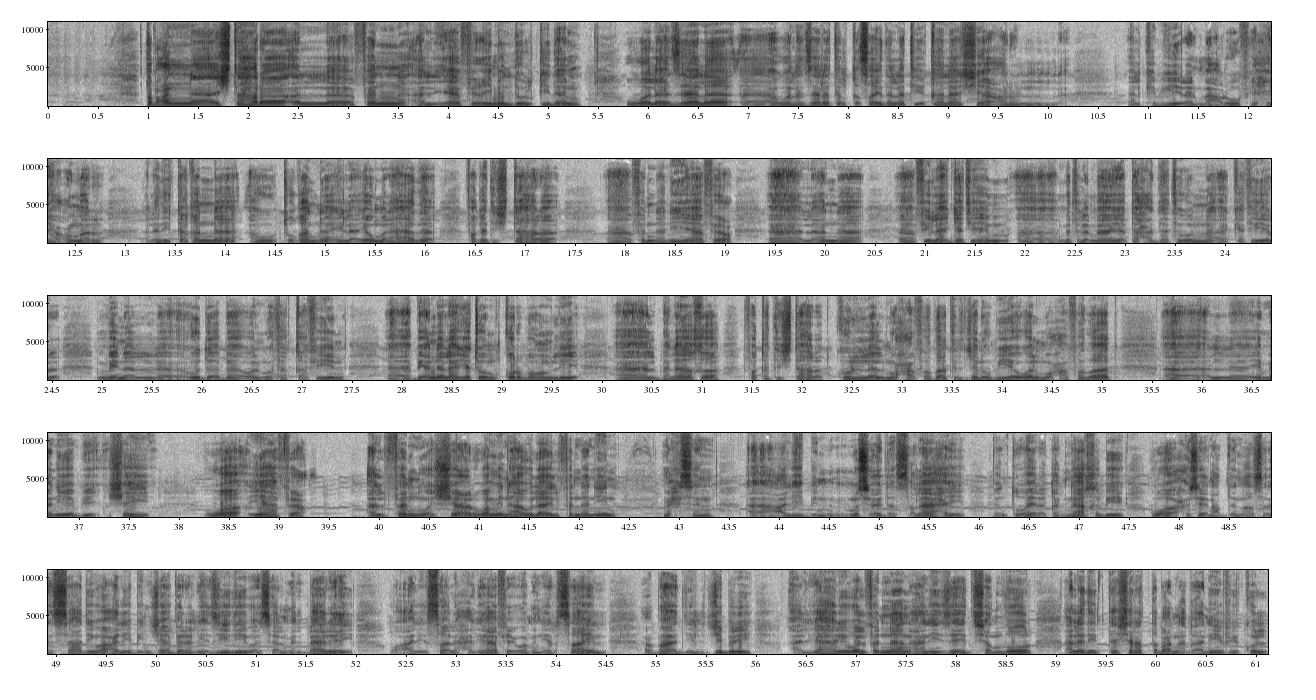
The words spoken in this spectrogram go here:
طبعا اشتهر الفن اليافعي منذ القدم ولا زال أو لا زالت القصائد التي قالها الشاعر الكبير المعروف يحيى عمر الذي تغنى أو تغنى إلى يومنا هذا فقد اشتهر فناني يافع. آه، لأن آه، في لهجتهم آه، مثل ما يتحدثون كثير من الأدباء والمثقفين بأن لهجتهم قربهم للبلاغة فقد اشتهرت كل المحافظات الجنوبية والمحافظات اليمنية بشيء ويافع الفن والشعر ومن هؤلاء الفنانين محسن آه، علي بن مسعد الصلاحي بن طويرق الناخبي وحسين عبد الناصر السعدي وعلي بن جابر اليزيدي وسلم البارعي وعلي صالح اليافعي ومنير صايل عبادي الجبري اليهري والفنان علي زيد شنظور الذي انتشرت طبعا أغانيه في كل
